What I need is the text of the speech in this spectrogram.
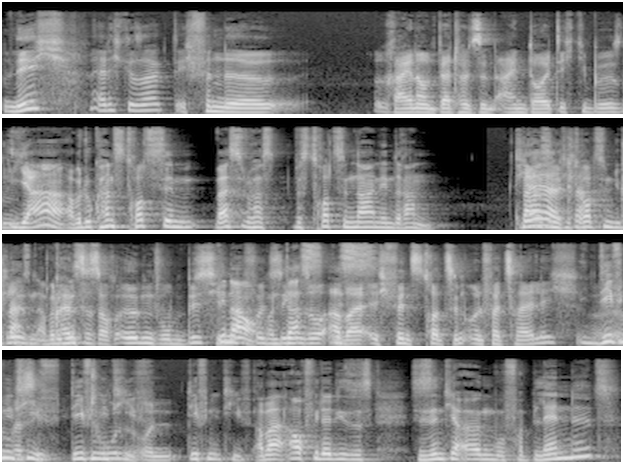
äh, nicht, ehrlich gesagt. Ich finde, Rainer und Berthold sind eindeutig die Bösen. Ja, aber du kannst trotzdem, weißt du, du hast, bist trotzdem nah an denen dran. Klar ja, ja, sind die klar, trotzdem die klar. Bösen, aber du du kannst das auch irgendwo ein bisschen Genau, und nachvollziehen, das so, aber ich finde es trotzdem unverzeihlich. äh, definitiv, definitiv, Und definitiv. Aber auch wieder dieses, sie sind ja irgendwo verblendet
